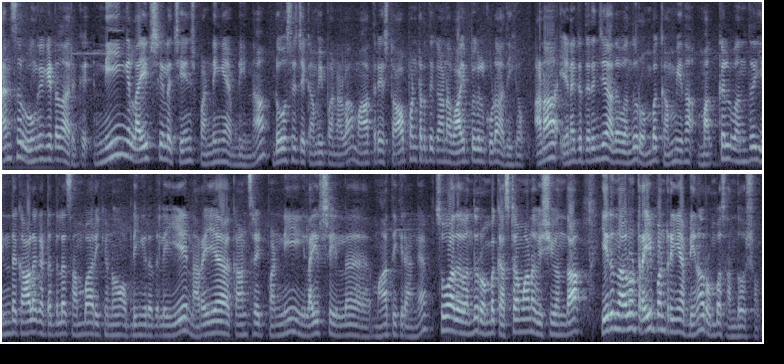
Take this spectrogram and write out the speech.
ஆன்சர் உங்ககிட்ட தான் இருக்குது நீங்கள் லைஃப் ஸ்டைலை சேஞ்ச் பண்ணீங்க அப்படின்னா டோசேஜை கம்மி பண்ணலாம் மாத்திரையை ஸ்டாப் பண்ணுறதுக்கான வாய்ப்புகள் கூட அதிகம். ஆனால் எனக்கு தெரிஞ்சு அதை வந்து ரொம்ப கம்மி தான் மக்கள் வந்து இந்த காலகட்டத்தில் சம்பாதிக்கணும் அப்படிங்கிறதுலையே நிறைய கான்சன்ட்ரேட் பண்ணி லைஃப் ஸ்டைலில் மாற்றிக்கிறாங்க ஸோ அதை வந்து ரொம்ப கஷ்டமான விஷயம் தான் இருந்தாலும் ட்ரை பண்ணுறீங்க அப்படின்னா ரொம்ப சந்தோஷம்.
